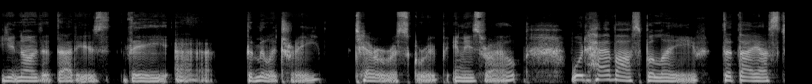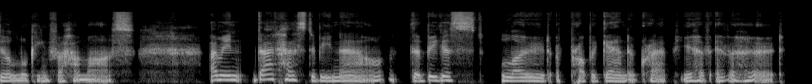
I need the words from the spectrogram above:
you know that that is the uh, the military terrorist group in Israel would have us believe that they are still looking for Hamas. I mean, that has to be now the biggest load of propaganda crap you have ever heard.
